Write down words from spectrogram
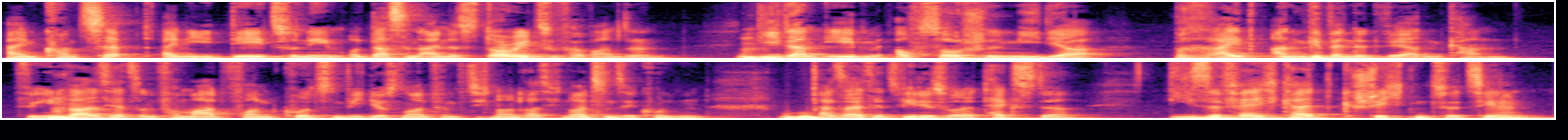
ein Konzept, eine Idee zu nehmen und das in eine Story zu verwandeln, mhm. die dann eben auf Social Media breit angewendet werden kann. Für ihn mhm. war es jetzt im Format von kurzen Videos, 59, 39, 19 Sekunden, mhm. also sei es jetzt Videos oder Texte. Diese Fähigkeit, Geschichten zu erzählen,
